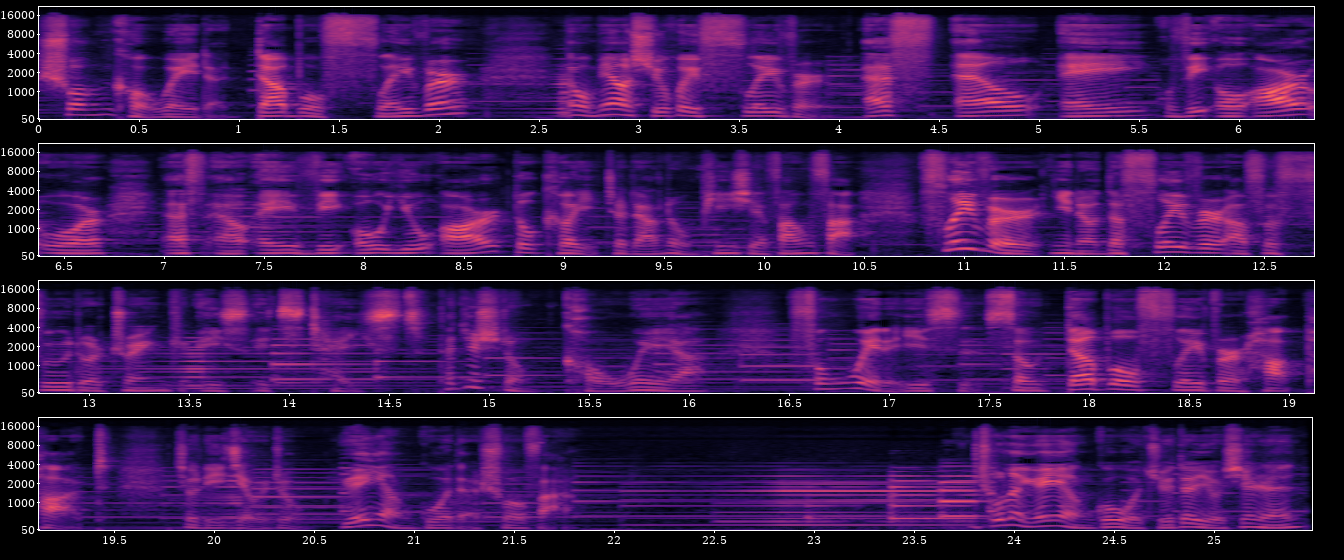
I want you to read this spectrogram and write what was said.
双口味的 double flavor。那我们要学会 flavor，f l a v o r or f l a v o u r 都可以，这两种拼写方法。Flavor，you know，the flavor of a food or drink is its taste，它就是种口味啊、风味的意思。So double flavor hot pot 就理解为这种鸳鸯锅的说法。 除了鸳鸯锅，我觉得有些人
